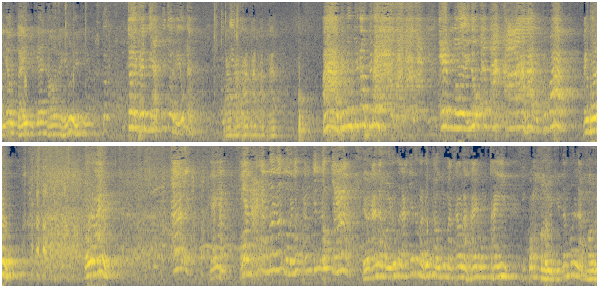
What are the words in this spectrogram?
Gì đâu kỳ mình chơi ngồi mày hiểu liền. Đi. chơi thêm nhạc cho cho hiểu nè. Phạt phạt phạt phạt phạt à chín lúc chín lúc chín lúc em mười nút em thắng rồi không có. Mày bù. Bù ai Ê, vậy hồi nãy anh mới nói mười nút thắng chín nút nha. Điều nãy là 10 đúng là đánh chứ nó là đúng đâu nhưng mà tao là hai con tay con 10 thì nó mới là 10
